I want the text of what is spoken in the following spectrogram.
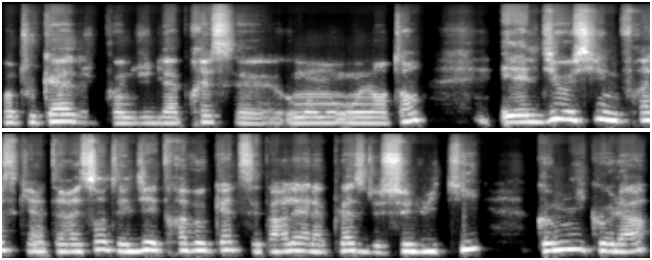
en tout cas du point de vue de la presse euh, au moment où on l'entend. Et elle dit aussi une phrase qui est intéressante, elle dit être avocate, c'est parler à la place de celui qui, comme Nicolas,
